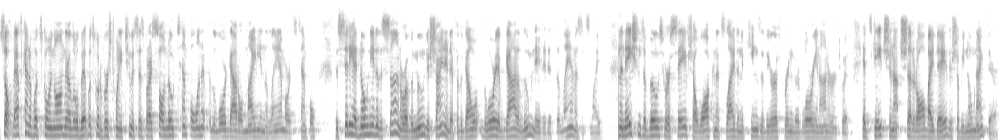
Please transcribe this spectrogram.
so that's kind of what's going on there a little bit. Let's go to verse 22. It says, But I saw no temple in it for the Lord God Almighty and the Lamb or its temple. The city had no need of the sun or of the moon to shine in it, for the glory of God illuminated it. The Lamb is its light. And the nations of those who are saved shall walk in its light, and the kings of the earth bring their glory and honor into it. Its gates shall not shut at all by day, there shall be no night there.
